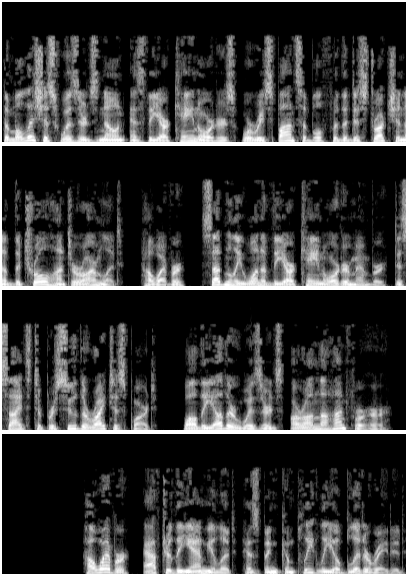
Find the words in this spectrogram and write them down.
The malicious wizards known as the Arcane Orders were responsible for the destruction of the Troll Hunter armlet. However, suddenly one of the Arcane Order member decides to pursue the righteous part, while the other wizards are on the hunt for her. However, after the amulet has been completely obliterated,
